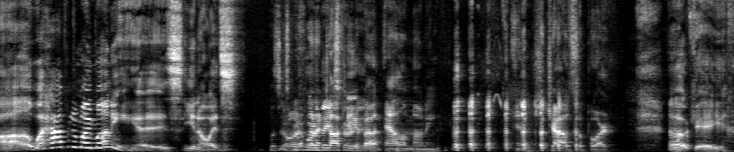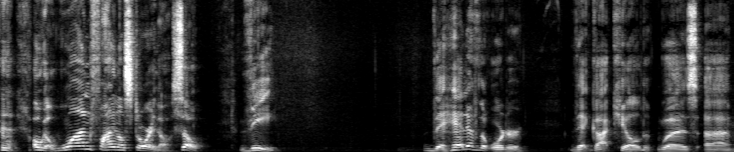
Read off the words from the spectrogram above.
ah, what happened to my money? It's you know, it's Was this So I before want to they talk to you about alimony and child support. Okay. okay, one final story though. So, the the head of the order that got killed was uh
